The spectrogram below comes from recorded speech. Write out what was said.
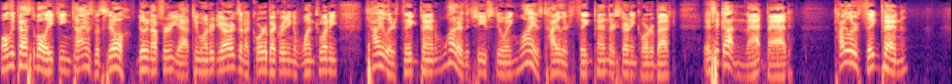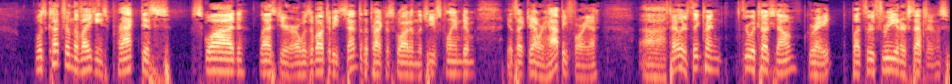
Only passed the ball 18 times, but still good enough for, yeah, 200 yards and a quarterback rating of 120. Tyler Thigpen, what are the Chiefs doing? Why is Tyler Thigpen their starting quarterback? Has it gotten that bad? Tyler Thigpen was cut from the Vikings practice squad last year, or was about to be sent to the practice squad, and the Chiefs claimed him. It's like, yeah, we're happy for you. Uh, Tyler Thigpen threw a touchdown, great, but threw three interceptions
